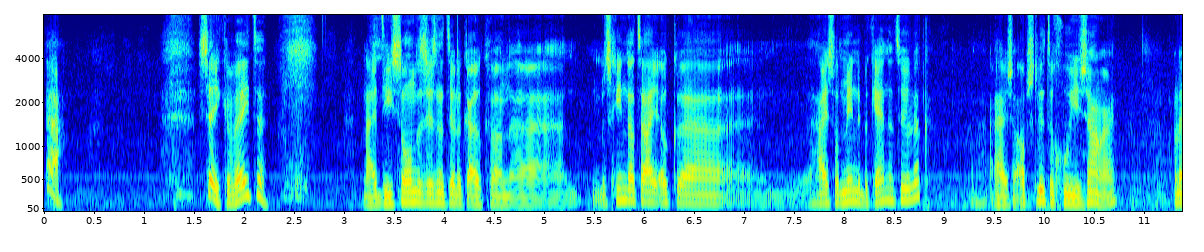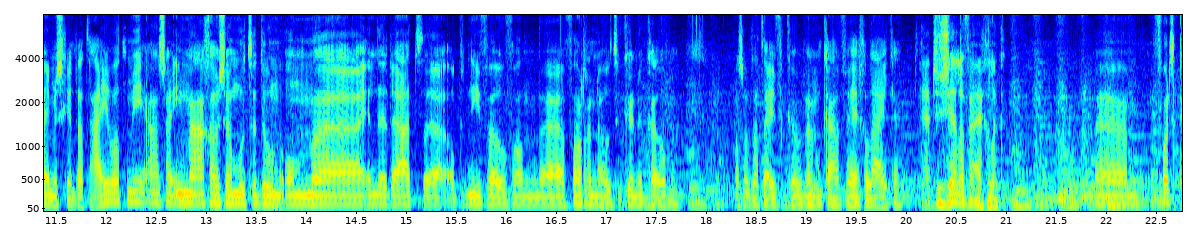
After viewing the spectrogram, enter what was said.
Ja, zeker weten. Nou, die Sonders is natuurlijk ook gewoon... Uh, misschien dat hij ook... Hij is wat minder bekend natuurlijk. Hij is absoluut een goede zanger. Alleen misschien dat hij wat meer aan zijn imago zou moeten doen... om uh, inderdaad uh, op het niveau van, uh, van Renault te kunnen komen. Als we dat even kunnen met elkaar vergelijken. Rijdt u zelf eigenlijk? Ehm, Ford K.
